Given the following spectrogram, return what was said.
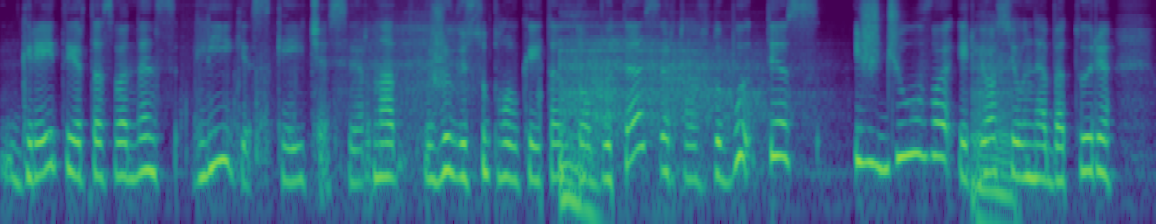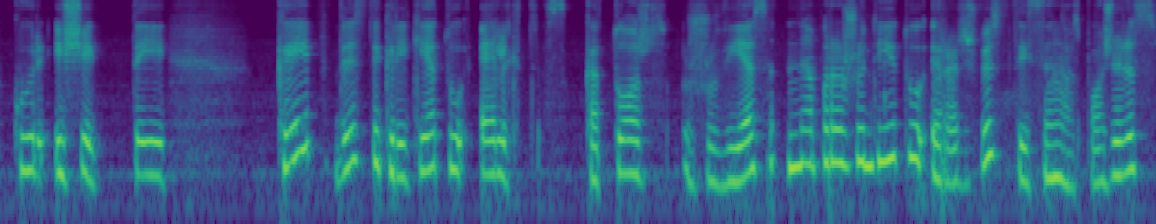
greitai ir tas vandens lygis keičiasi. Ir, na, žuvis suplaukia į tas duobutes ir tos duobutės išdžiūva ir jos jau nebeturi kur išeiti. Tai kaip vis tik reikėtų elgtis, kad tos žuvies nepražudytų ir ar vis teisingas požiūris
